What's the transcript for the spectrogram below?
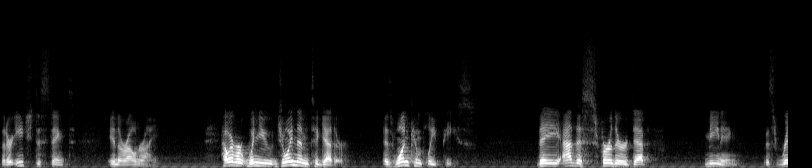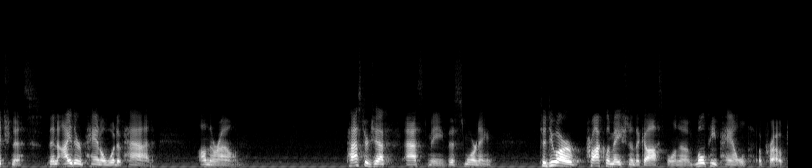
that are each distinct in their own right. However, when you join them together as one complete piece, they add this further depth, meaning, this richness than either panel would have had on their own. Pastor Jeff asked me this morning to do our proclamation of the gospel in a multi paneled approach,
